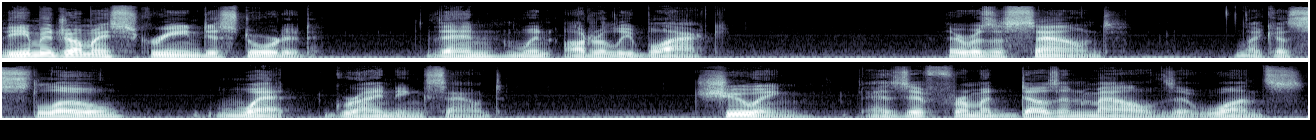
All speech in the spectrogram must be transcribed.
The image on my screen distorted, then went utterly black. There was a sound, like a slow, wet grinding sound, chewing as if from a dozen mouths at once.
